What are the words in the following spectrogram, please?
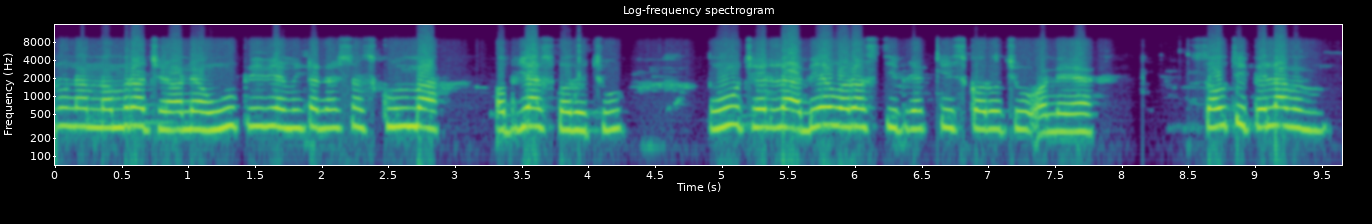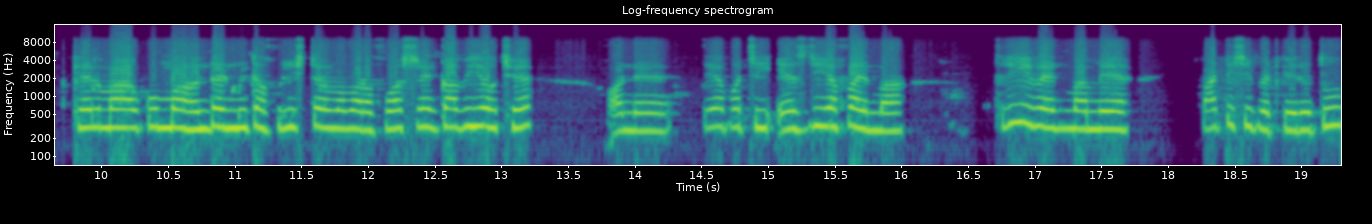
મારું નામ નમ્ર છે અને હું પીવીએમ ઇન્ટરનેશનલ સ્કૂલમાં અભ્યાસ કરું છું. હું છેલ્લા બે વર્ષથી પ્રેક્ટિસ કરું છું અને સૌથી પહેલા ખેલ મહાકુંભમાં હંડ્રેડ મીટર ફ્રી સ્ટાઇલમાં મારો ફર્સ્ટ રેન્ક આવ્યો છે અને તે પછી એસડીએફઆઈમાં થ્રી ઇવેન્ટમાં મેં પાર્ટિસિપેટ કર્યું હતું.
